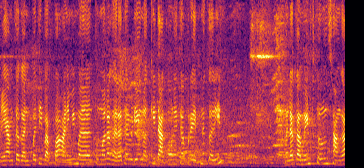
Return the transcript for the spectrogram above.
आणि आमचा गणपती बाप्पा आणि मी म तुम्हाला घराचा व्हिडिओ नक्की दाखवण्याचा प्रयत्न करीन. मला कमेंट्स करून सांगा.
